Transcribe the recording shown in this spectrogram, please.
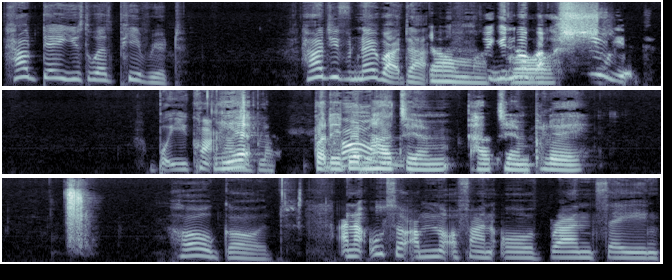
How dare you use the word period? How do you even know about that? Oh my so you know gosh. about period, but you can't. Yeah, but they oh. don't know how to how to employ. Oh God! And I also I'm not a fan of brands saying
